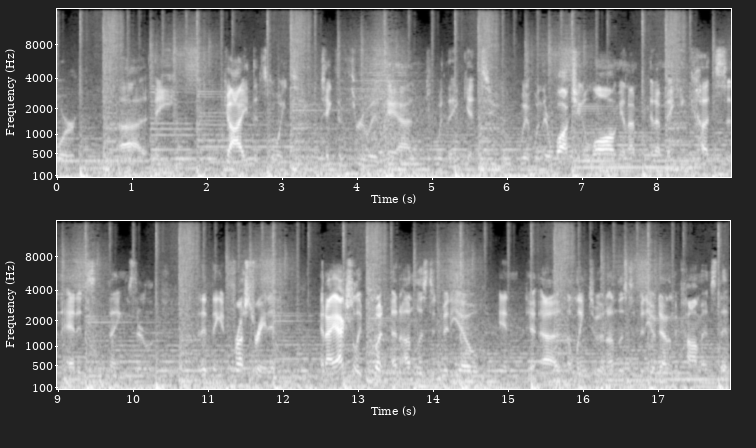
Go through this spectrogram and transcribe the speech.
for uh, a guide that's going to take them through it, and when they get to when, when they're watching along, and I'm and I'm making cuts and edits and things, they're they get frustrated. And I actually put an unlisted video uh, a link to an unlisted video down in the comments that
